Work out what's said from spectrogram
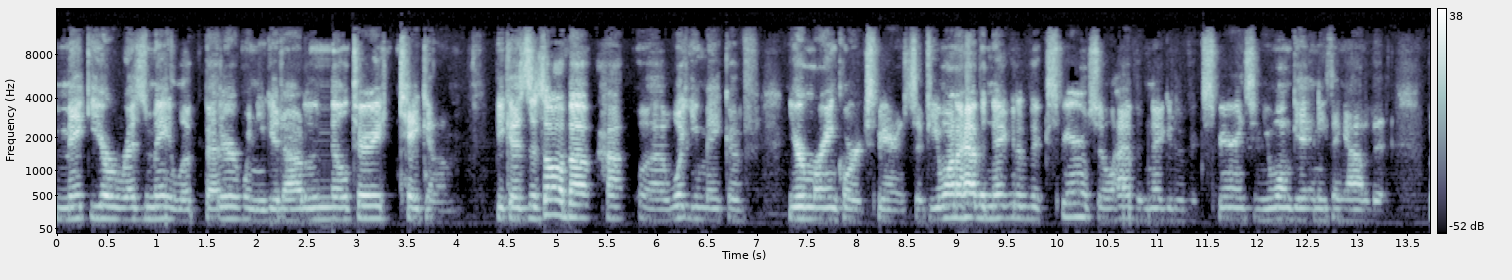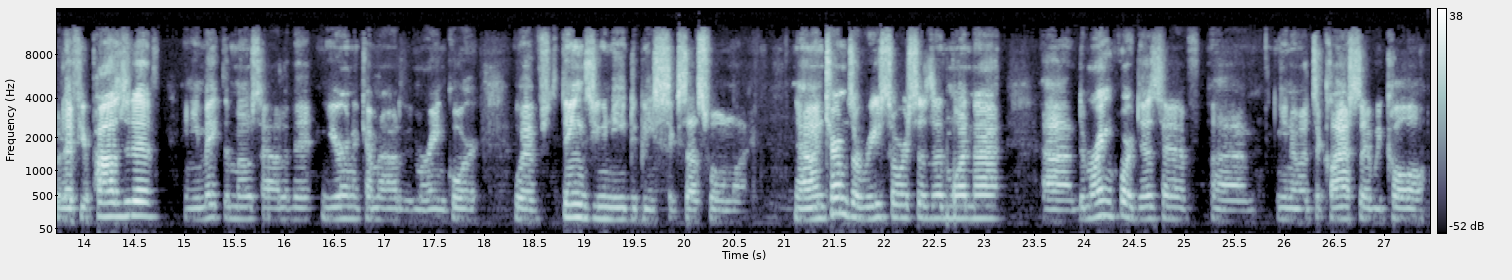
make your resume look better when you get out of the military, take them because it's all about how, uh, what you make of your Marine Corps experience. If you want to have a negative experience, you'll have a negative experience and you won't get anything out of it. But if you're positive and you make the most out of it, you're going to come out of the Marine Corps with things you need to be successful in life. Now, in terms of resources and whatnot, uh, the Marine Corps does have, um, you know, it's a class that we call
